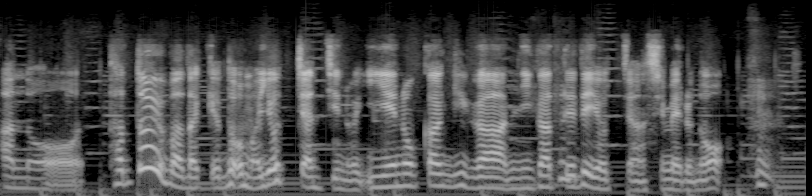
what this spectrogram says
あの例えばだけど、まあ、よっちゃんちの家の鍵が苦手でよっちゃん閉めるの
